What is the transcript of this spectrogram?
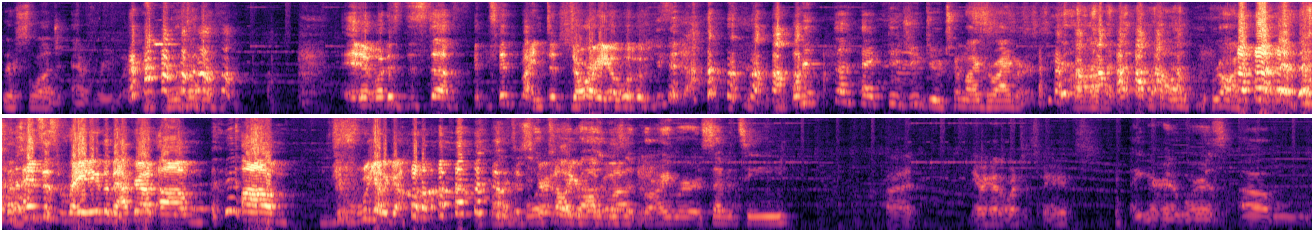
There's sludge everywhere. Eh, what is this stuff? It's in my tutorial wounds. what the heck did you do to my Grimer? Um, oh, run. it's just raining in the background. Um, um, we gotta go. just screwing all your is a Pokemon. Grimer 17. Uh, you ever heard the words experience? You ever heard the words, um,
